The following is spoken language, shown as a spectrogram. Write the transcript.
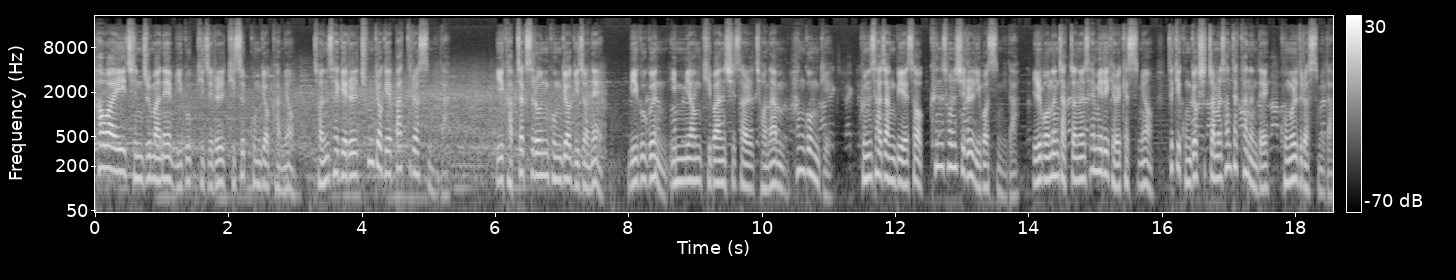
하와이 진주만의 미국 기지를 기습 공격하며 전 세계를 충격에 빠뜨렸습니다. 이 갑작스러운 공격 이전에 미국은 인명 기반 시설, 전함, 항공기, 군사 장비에서 큰 손실을 입었습니다. 일본은 작전을 세밀히 계획했으며 특히 공격 시점을 선택하는데 공을 들였습니다.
